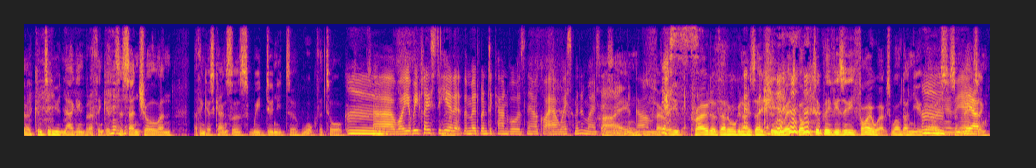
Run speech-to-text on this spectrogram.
uh, continued nagging, but I think it's essential, and I think as councillors we do need to walk the talk. Uh, well, you'll be pleased to hear that the Midwinter Carnival has now got our waste minimisation. I'm um, very yes. proud of that organisation, the way it's gone, particularly vis-a-vis fireworks. Well done, you guys. it's yeah. amazing.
